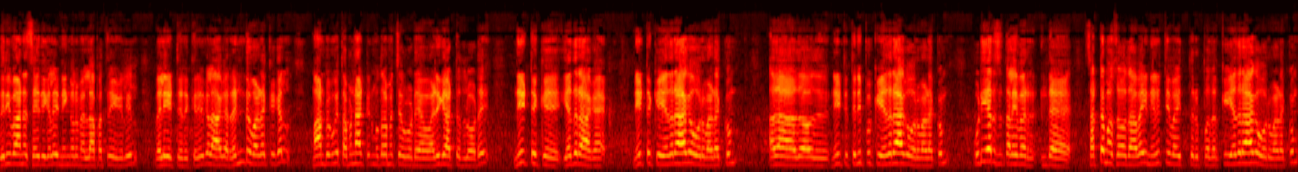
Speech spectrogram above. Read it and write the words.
விரிவான செய்திகளை நீங்களும் எல்லா பத்திரிகைகளில் வெளியிட்டிருக்கிறீர்கள். ஆக ரெண்டு வழக்குகள் மாண்புமிகு தமிழ்நாட்டின் முதலமைச்சருடைய வழிகாட்டுதலோடு நீட்டுக்கு எதிராக நீட்டுக்கு எதிராக ஒரு வழக்கும் அதாவது நீட்டு திணிப்புக்கு எதிராக ஒரு வழக்கும் குடியரசுத் தலைவர் இந்த சட்ட மசோதாவை நிறுத்தி வைத்திருப்பதற்கு எதிராக ஒரு வழக்கும்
